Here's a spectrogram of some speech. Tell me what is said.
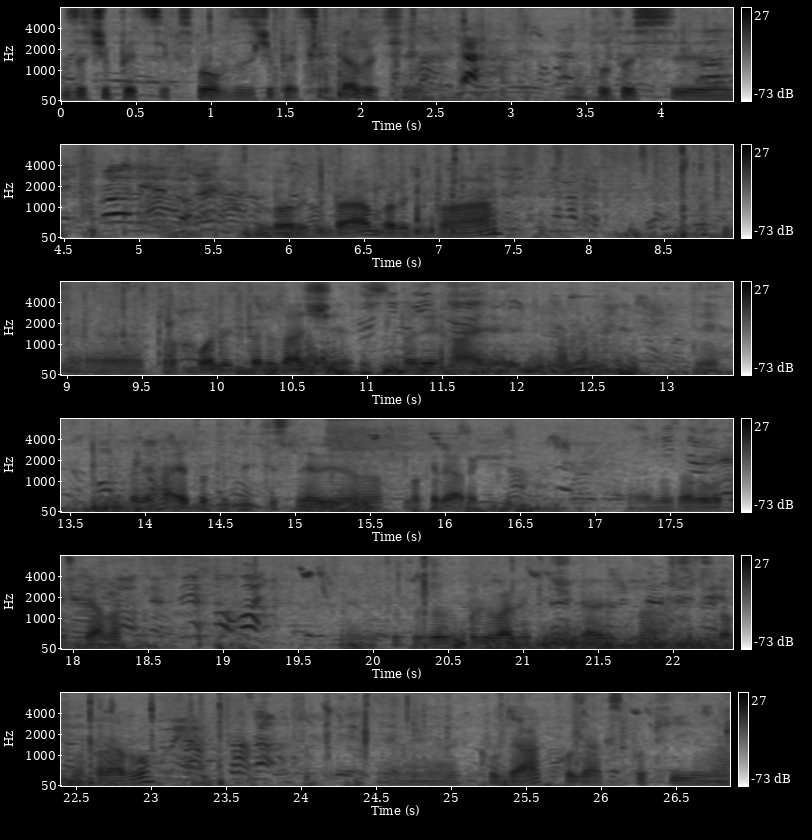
зачепитися, спробувати зачепитися, кажуть. Ну, тут ось е, боротьба, боротьба. Проходить передачі, зберігає. Ні, зберігає, тут відтіснив його бакалярик е, Назара Лопушняна. Тут вже вболівальники чекають на свисток перерву. Е, Куляк, куляк спокійно.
